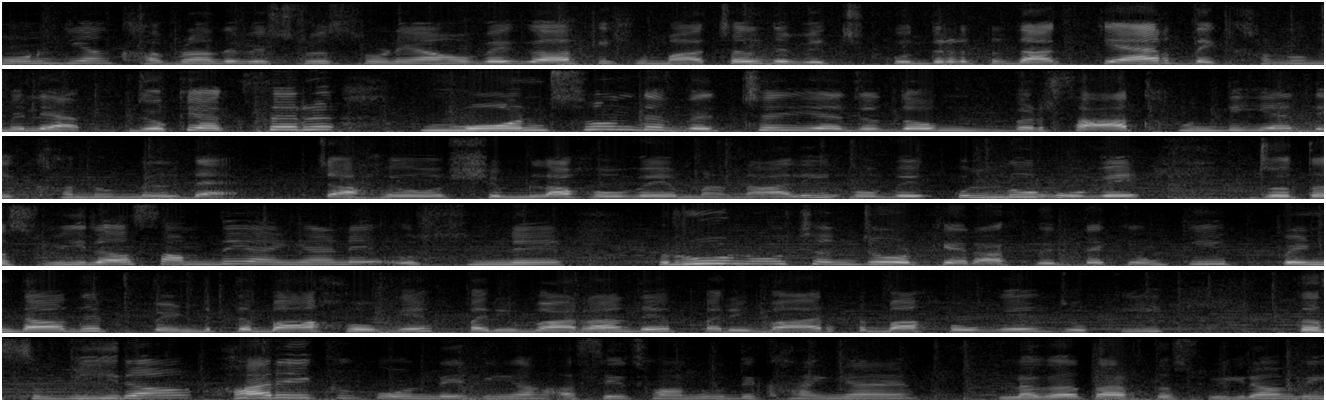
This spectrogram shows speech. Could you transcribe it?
ਹੋਣਗੀਆਂ, ਖਬਰਾਂ ਦੇ ਵਿੱਚ ਵੀ ਸੁਣਿਆ ਹੋਵੇਗਾ ਕਿ ਹਿਮਾਚਲ ਦੇ ਵਿੱਚ ਕੁਦਰਤ ਦਾ ਕਹਿਰ ਦੇਖਣ ਨੂੰ ਮਿਲਿਆ, ਜੋ ਕਿ ਅਕਸਰ ਮੌਨਸੂਨ ਦੇ ਵਿੱਚ ਜਾਂ ਜਦੋਂ ਬਰਸਾਤ ਹੁੰਦੀ ਹੈ, ਦੇਖਣ ਨੂੰ ਮਿਲਦਾ ਹੈ। ਚਾਹੇ ਉਹ ਸ਼ਿਮਲਾ ਹੋਵੇ ਮਨਾਲੀ ਹੋਵੇ, ਕੁੱਲੂ ਹੋਵੇ, ਜੋ ਤਸਵੀਰਾਂ ਸਾਹਮਣੇ ਆਈਆਂ ਨੇ, ਉਸਨੇ ਰੂਹ ਨੂੰ ਝੰਜੋੜ ਕੇ ਰੱਖ ਦਿੱਤਾ ਕਿਉਂਕਿ ਪਿੰਡਾਂ ਦੇ ਪਿੰਡ ਤਬਾਹ ਹੋ ਗਏ, ਪਰਿਵਾਰਾਂ ਦੇ ਪਰਿਵਾਰ ਤਬਾਹ ਹੋ ਗਏ, ਜੋ ਕਿ ਤਸਵੀਰਾਂ ਹਰ ਇੱਕ ਕੋਨੇ ਦੀਆਂ ਅਸੀਂ ਤੁਹਾਨੂੰ ਦਿਖਾਈਆਂ ਹੈ ਲਗਾਤਾਰ ਤਸਵੀਰਾਂ ਵੀ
